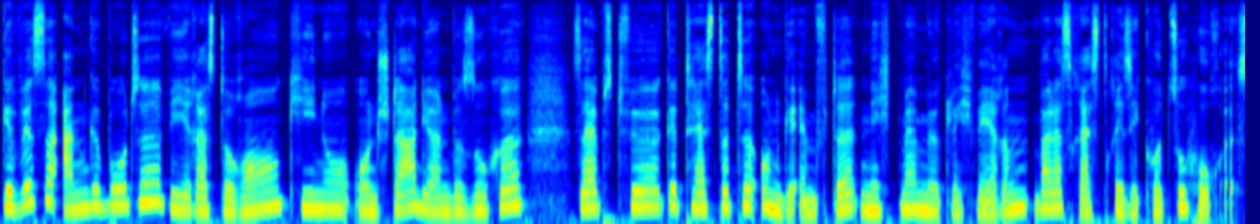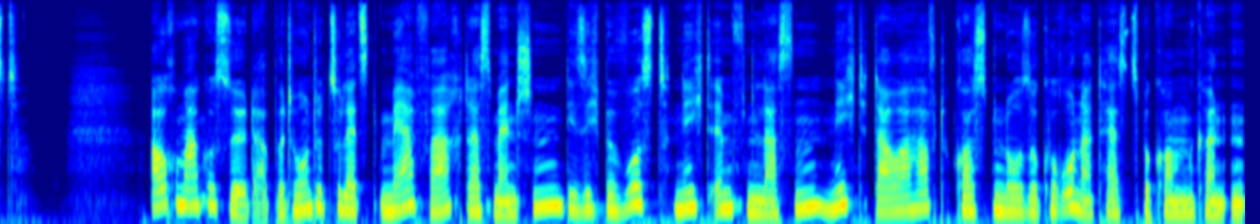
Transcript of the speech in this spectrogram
gewisse Angebote wie Restaurant, Kino und Stadionbesuche selbst für getestete ungeimpfte nicht mehr möglich wären, weil das Restrisiko zu hoch ist. Auch Markus Söder betonte zuletzt mehrfach, dass Menschen, die sich bewusst nicht impfen lassen, nicht dauerhaft kostenlose Corona-Tests bekommen könnten.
